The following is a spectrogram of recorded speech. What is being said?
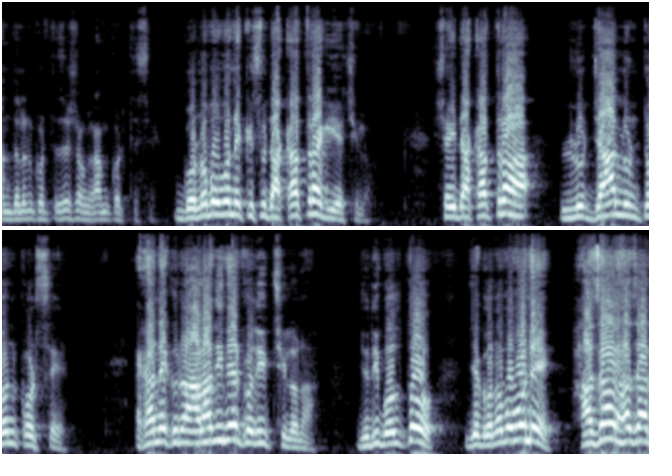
আন্দোলন করতেছে, সংগ্রাম করতেছে। গণভবনে কিছু ডাকাতরা গিয়েছিল। সেই ডাকাতরা যা লুণ্ঠন করছে, এখানে কোনো আলাদিনের প্রদীপ ছিল না। যদি বলতো যে গণভবনে হাজার হাজার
